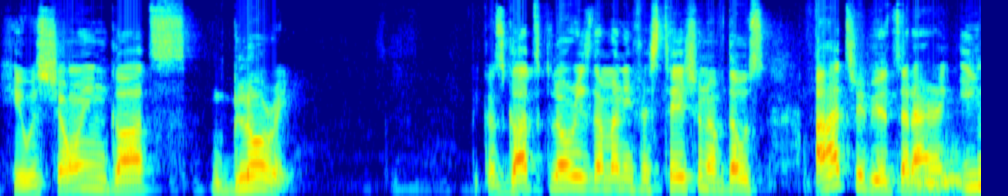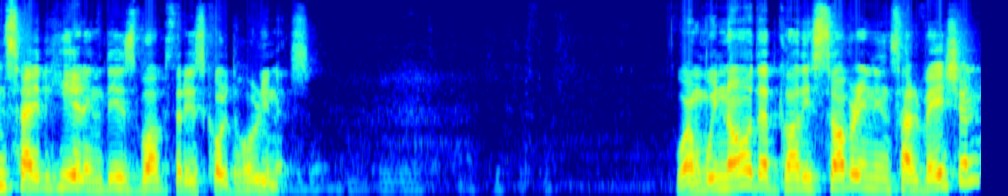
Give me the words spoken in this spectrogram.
he was showing God's glory. Because God's glory is the manifestation of those attributes that are inside here in this box that is called holiness. When we know that God is sovereign in salvation,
